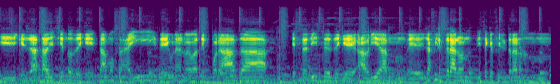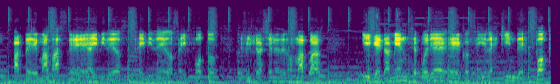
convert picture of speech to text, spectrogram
y que ya está diciendo de que estamos ahí, de una nueva temporada, que se dice de que habrían, eh, ya filtraron, dice que filtraron parte de mapas, eh, hay videos, hay videos, hay fotos de filtraciones de los mapas y que también se podría eh, conseguir la skin de Spock,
